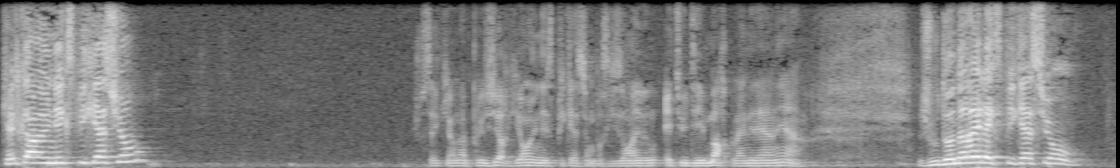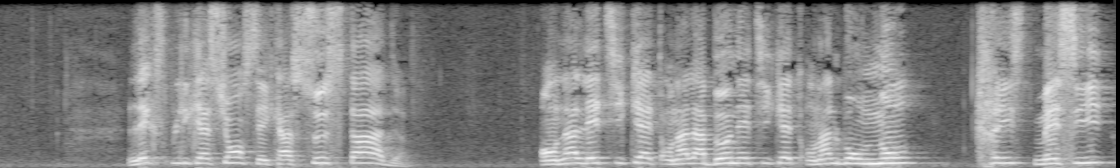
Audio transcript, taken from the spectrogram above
Quelqu'un a une explication? Je sais qu'il y en a plusieurs qui ont une explication parce qu'ils ont étudié Marc l'année dernière. Je vous donnerai l'explication. L'explication, c'est qu'à ce stade, on a l'étiquette, on a la bonne étiquette, on a le bon nom, Christ, Messie.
